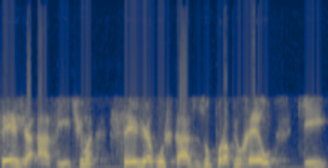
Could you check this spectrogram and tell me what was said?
seja a vítima, seja em alguns casos o próprio réu que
